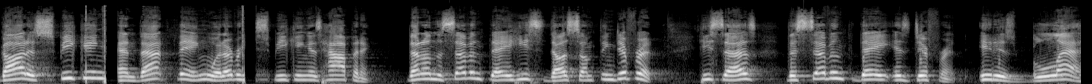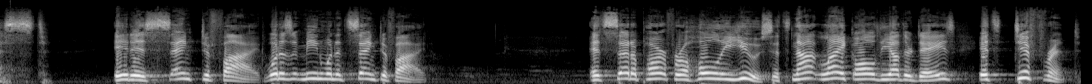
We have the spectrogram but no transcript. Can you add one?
God is speaking, and that thing, whatever he's speaking, is happening. Then on the seventh day, he does something different. He says, The seventh day is different. It is blessed. It is sanctified. What does it mean when it's sanctified? It's set apart for a holy use. It's not like all the other days, it's different.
